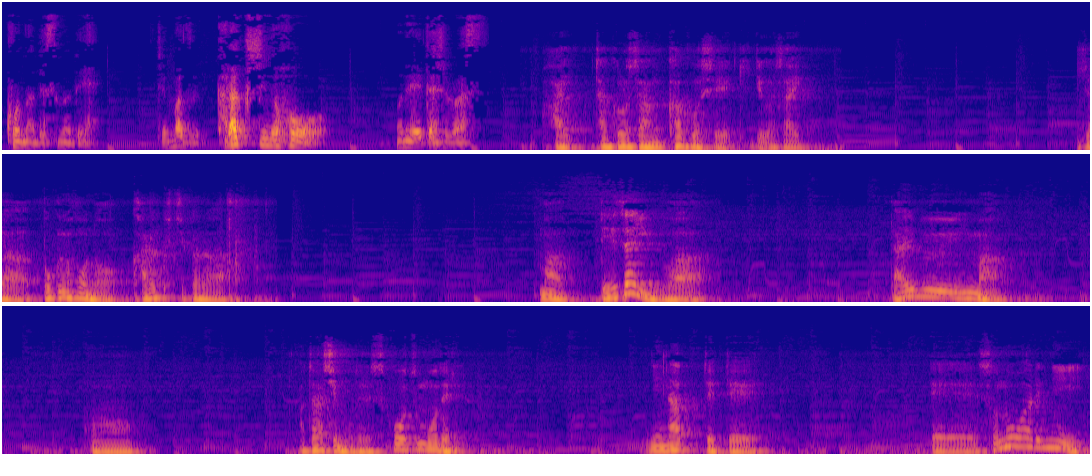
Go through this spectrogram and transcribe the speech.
コーナーですので、じゃあまず辛口の方をお願いいたします。はい、拓郎さん覚悟して聞いてください。じゃあ僕の方の辛口から、まあデザインは、だいぶ今、この新しいモデル、スポーツモデルになってて、えーその割に、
